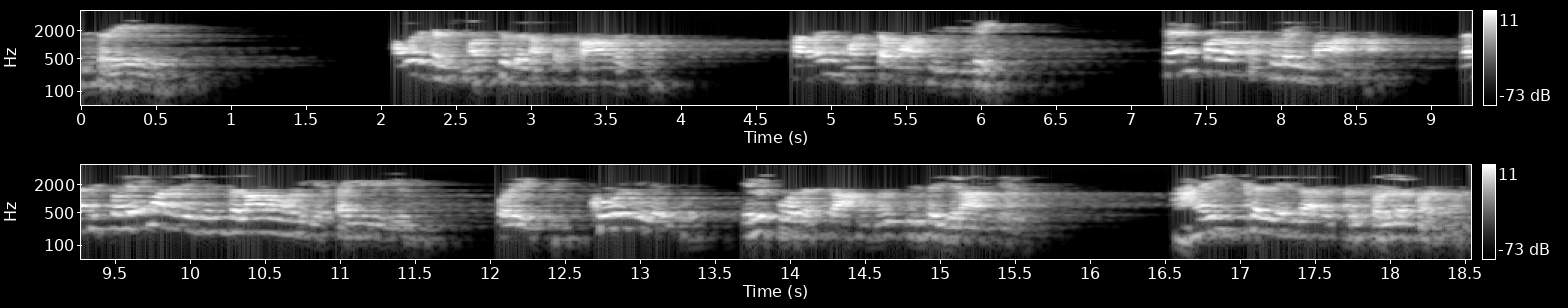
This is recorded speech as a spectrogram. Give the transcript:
இஸ்ரேல். அவர்கள் மற்றொரு நபர்காவல் தரை மட்டமாகிவிட்டு டெம்பிள் ஆஃப் சுலைமான் நபி சுலைமான் அலிஹிஸ்லாமுடைய பயிரில் ஒரு கோயிலை எழுப்புவதற்காக முயற்சி செய்கிறார்கள். ஹைக்கல் என்று அதற்கு சொல்லப்படும்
